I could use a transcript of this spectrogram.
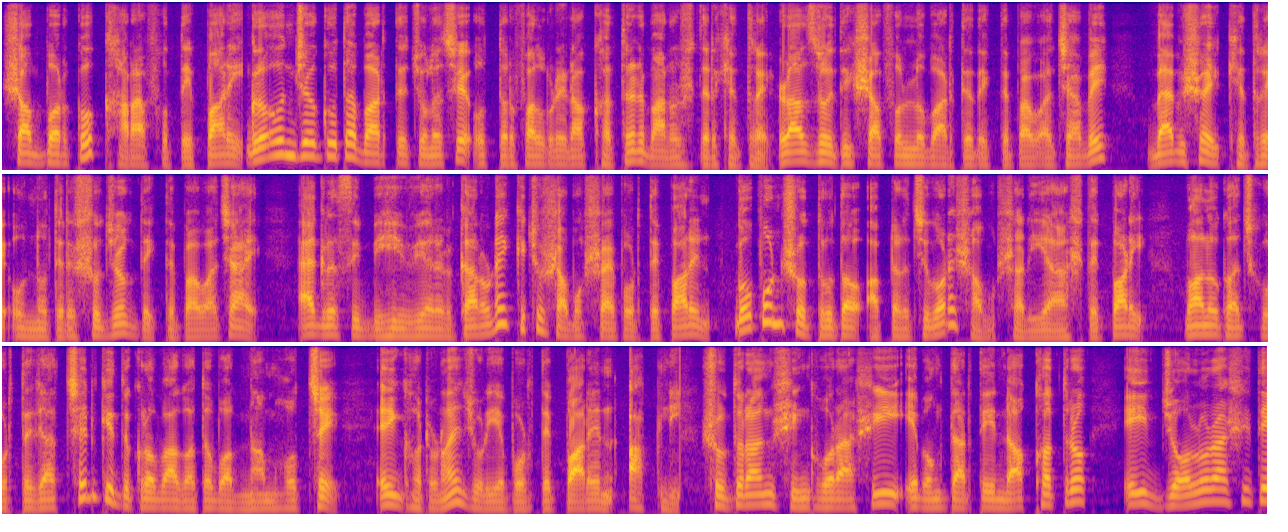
সম্পর্ক খারাপ হতে পারে। গ্রহণযোগ্যতা বাড়তে চলেছে উত্তর ফাল্গুনি নক্ষত্রের মানুষদের ক্ষেত্রে। রাজনৈতিক সাফল্য বাড়তে দেখতে পাওয়া যাবে, ব্যবসায়িক ক্ষেত্রে উন্নতির সুযোগ দেখতে পাওয়া যায়। অ্যাগ্রেসিভ বিহেভিয়ারের কারণে কিছু সমস্যায় পড়তে পারেন। গোপন শত্রুতাও আপনার জীবনে সমস্যা নিয়ে আসতে পারে। ভালো কাজ করতে যাচ্ছেন কিন্তু ক্রমাগত বদনাম হচ্ছে। এই ঘটনায় জড়িয়ে পড়তে পারেন আপনি। সুতরাং সিংহ রাশি এবং তার তিন নক্ষত্র এই জলরাশিতে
